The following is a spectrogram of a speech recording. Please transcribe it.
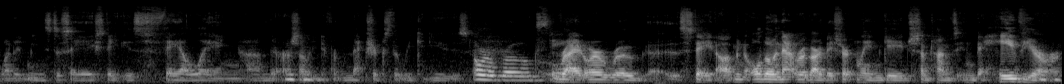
what it means to say a state is failing. Um, there are so many Mhm. different metrics that we could use. Or a rogue state. Right, or a rogue uh, state. I mean, although in that regard they certainly engage sometimes in behavior.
